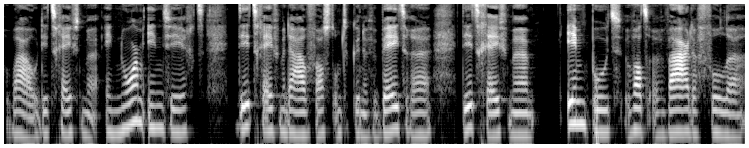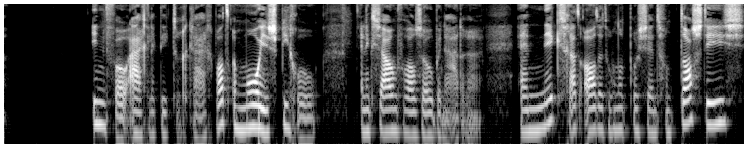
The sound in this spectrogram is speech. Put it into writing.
wauw, dit geeft me enorm inzicht. Dit geeft me de houvast om te kunnen verbeteren. Dit geeft me input. Wat een waardevolle info eigenlijk die ik terugkrijg. Wat een mooie spiegel. En ik zou hem vooral zo benaderen. En niks gaat altijd 100% fantastisch.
